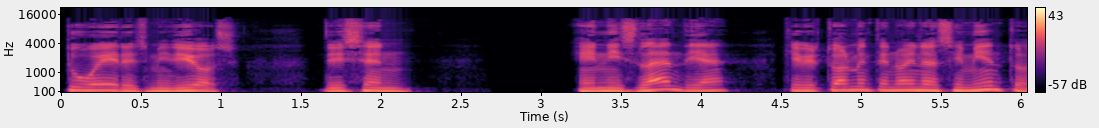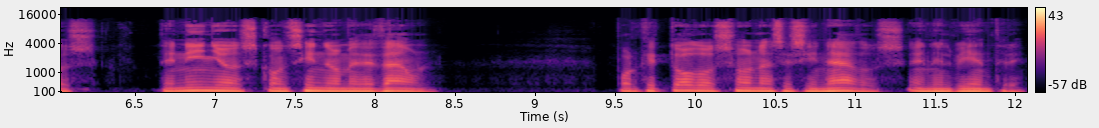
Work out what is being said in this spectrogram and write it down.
Tú eres mi Dios. Dicen en Islandia que virtualmente no hay nacimientos de niños con síndrome de Down, porque todos son asesinados en el vientre.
